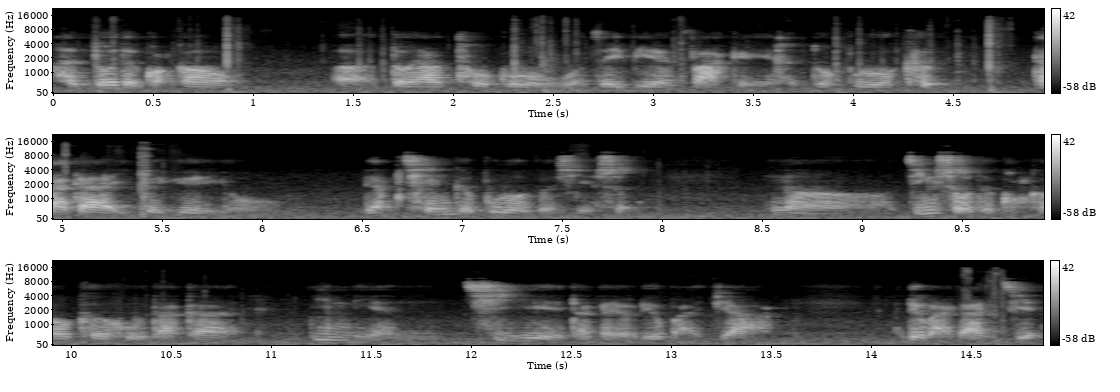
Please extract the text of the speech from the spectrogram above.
很多的广告，呃，都要透过我这边发给很多部落客，大概一个月有两千个部落格写手。那经手的广告客户大概一年企业大概有六百家，六百个案件。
